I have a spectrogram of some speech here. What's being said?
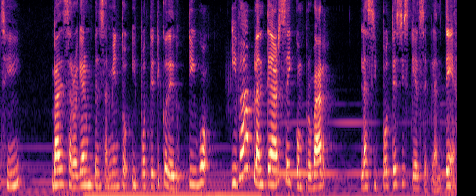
¿sí? va a desarrollar un pensamiento hipotético deductivo y va a plantearse y comprobar las hipótesis que él se plantea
